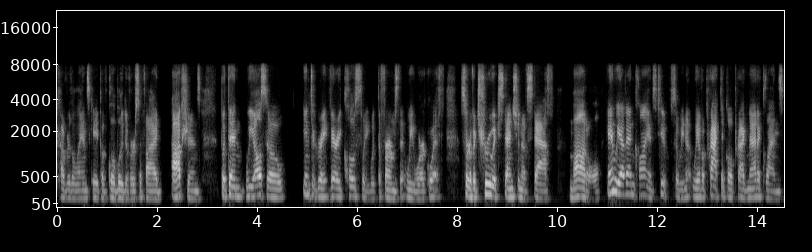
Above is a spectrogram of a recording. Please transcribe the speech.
cover the landscape of globally diversified options. But then we also integrate very closely with the firms that we work with, sort of a true extension of staff model. And we have end clients too. So we know we have a practical, pragmatic lens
